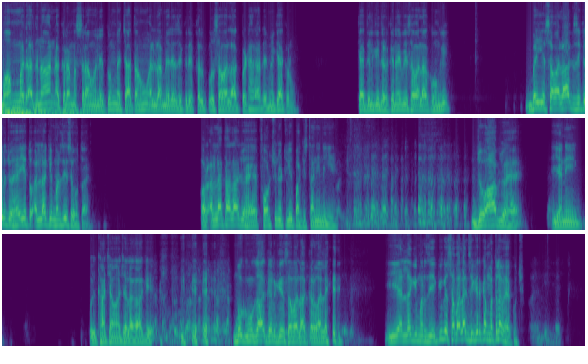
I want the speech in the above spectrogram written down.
محمد عدنان، اکرم، السلام علیکم، میں چاہتا ہوں اللہ میرے ذکر قلب کو سوا لاکھ پہ ٹھہرا دے، میں کیا کروں؟ کیا دل کی دھڑکنیں بھی سوا لاکھ ہوں گی؟ بھائی یہ سوا لاکھ ذکر جو ہے، یہ تو اللہ کی مرضی سے ہوتا ہے۔ اور اللہ تعالیٰ جو ہے فارچونیٹلی پاکستانی نہیں ہے۔ جو آپ جو ہے یعنی کوئی کھانچا وانچا لگا کے مک مکا کر کے سوا لاکھ کروا لیں۔ یہ اللہ کی مرضی ہے، کیونکہ سوا لاکھ ذکر کا مطلب ہے کچھ۔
